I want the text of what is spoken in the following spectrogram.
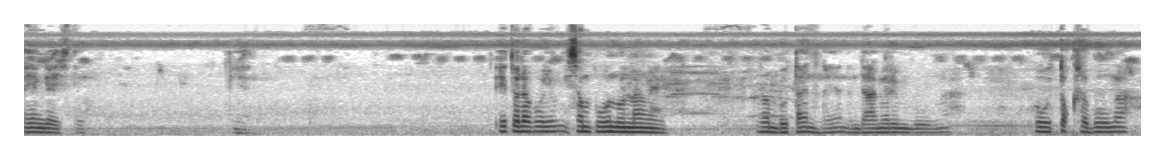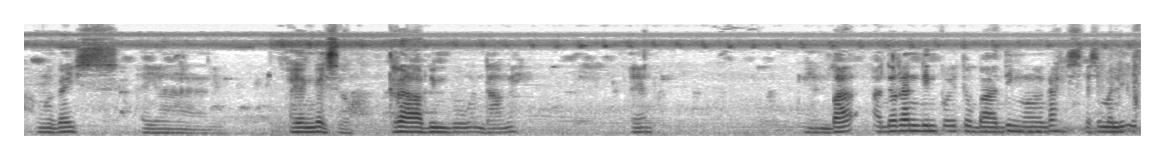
Ayan guys, to. Ayan. ito na po yung isang puno ng rambutan. Ayan, ang dami rin bunga. Hutok sa bunga, mga guys. Ayan. Ayan guys, oh. Grabing bunga, ang dami. Ayan. Ayan, ba adoran din po ito budding mga guys kasi maliit.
